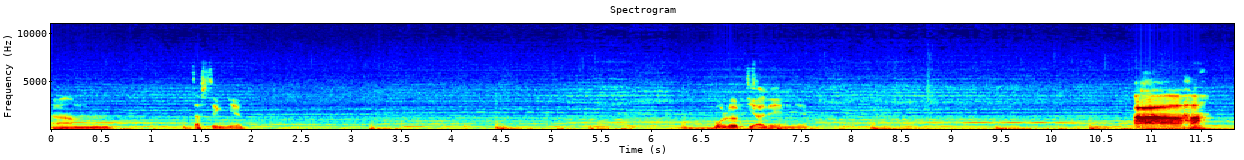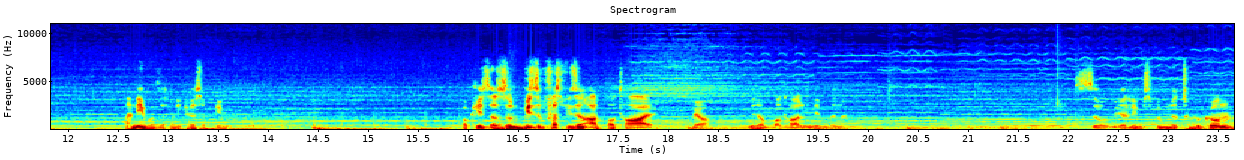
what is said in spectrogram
Ähm, das Ding hier. Wo läuft die Allee hier? Aha! Ach nee, muss erstmal die Quest abgeben. Okay, ist also so wie, fast wie so eine Art Portal. Ja, ist ein Portal in dem Sinne. So, wieder Lebensblumen dazu bekommen.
